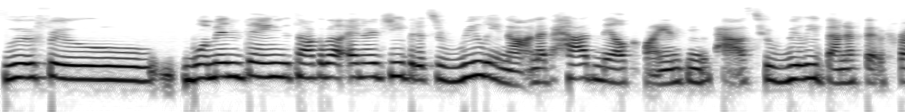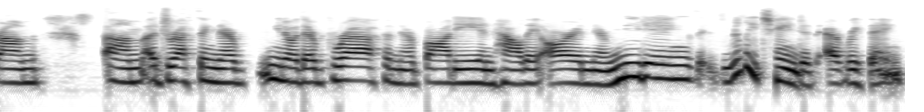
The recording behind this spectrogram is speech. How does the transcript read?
frou-frou woman thing to talk about energy, but it's really not. And I've had male clients in the past who really benefit from um, addressing their, you know, their breath and their body and how they are in their meetings. It really changes everything.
